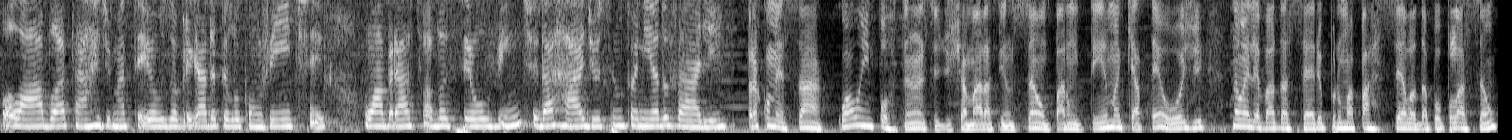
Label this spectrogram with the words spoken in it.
Olá, boa tarde, Matheus. Obrigada pelo convite. Um abraço a você, ouvinte da Rádio Sintonia do Vale. Para começar, qual a importância de chamar a atenção para um tema que até hoje não é levado a sério por uma parcela da população,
